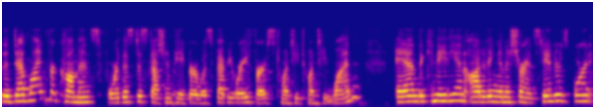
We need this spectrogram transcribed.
The deadline for comments for this discussion paper was February 1st, 2021, and the Canadian Auditing and Assurance Standards Board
